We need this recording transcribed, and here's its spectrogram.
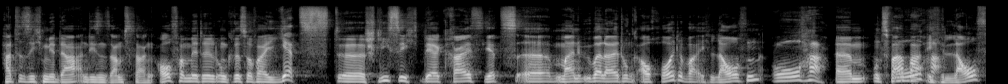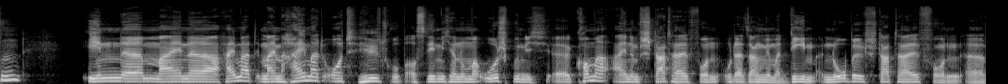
hatte sich mir da an diesen Samstagen auch vermittelt. Und Christopher, jetzt äh, schließt sich der Kreis, jetzt äh, meine Überleitung. Auch heute war ich laufen. Oha. Ähm, und zwar Oha. war ich laufen in äh, meine Heimat, in meinem Heimatort Hiltrup, aus dem ich ja nun mal ursprünglich äh, komme, einem Stadtteil von, oder sagen wir mal dem Nobelstadtteil von äh,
